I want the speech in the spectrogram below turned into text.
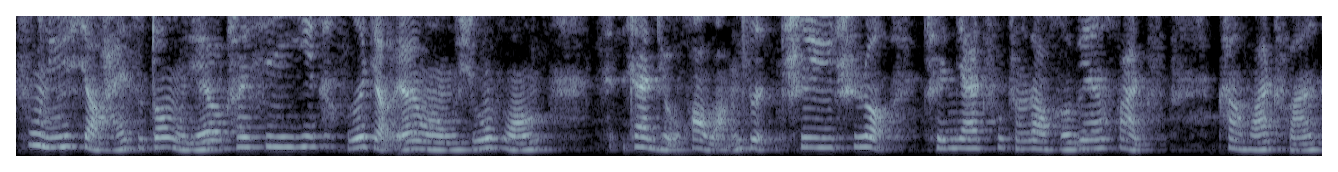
妇女小孩子端午节要穿新衣，额角要用雄黄蘸酒画王字，吃鱼吃肉，全家出城到河边画看划船，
